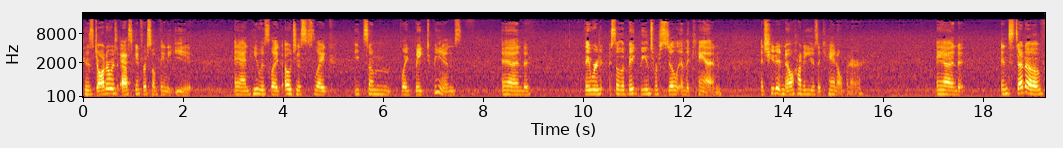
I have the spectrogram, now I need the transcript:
his daughter was asking for something to eat. And he was like, "Oh, just like eat some like baked beans." And they were so the baked beans were still in the can and she didn't know how to use a can opener. And instead of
